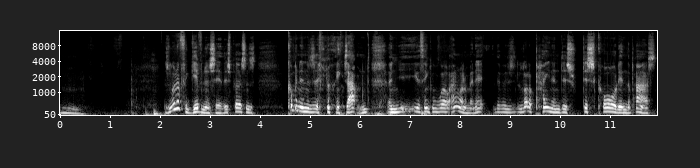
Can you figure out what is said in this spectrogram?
Hmm. There's a lot of forgiveness here. This person's coming in as if nothing's happened, and you're thinking, well, hang on a minute. There was a lot of pain and dis- discord in the past.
